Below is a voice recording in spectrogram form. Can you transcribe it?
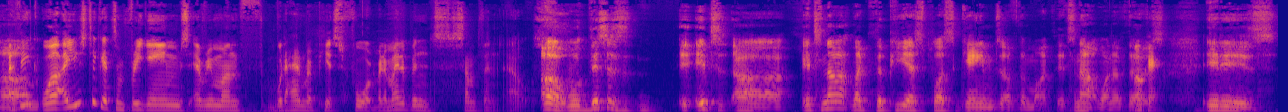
Um, I think. Well, I used to get some free games every month when I had my PS4, but it might have been something else. Oh well, this is it's uh it's not like the PS Plus games of the month. It's not one of those. Okay. It is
